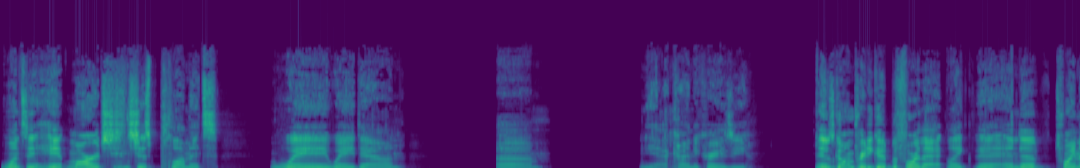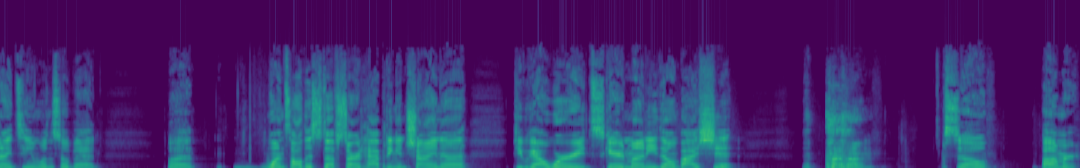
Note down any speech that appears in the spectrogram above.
Once it hit March, it just plummets way, way down. Um, yeah, kind of crazy. It was going pretty good before that. Like the end of 2019 wasn't so bad. But once all this stuff started happening in China, people got worried, scared money, don't buy shit. so, bummer.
